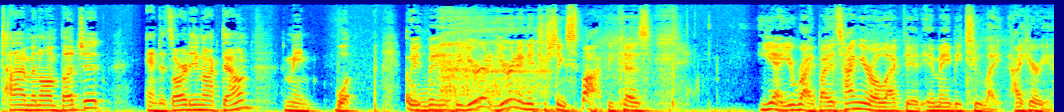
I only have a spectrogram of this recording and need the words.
time and on budget and it's already knocked down, I mean, what? But, but, but you're you're in an interesting spot because yeah, you're right. By the time you're elected, it may be too late. I hear you,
